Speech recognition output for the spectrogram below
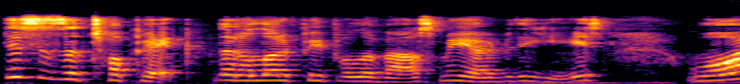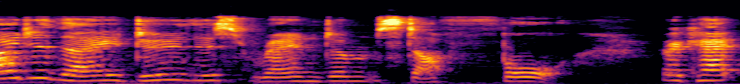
this is a topic that a lot of people have asked me over the years. Why do they do this random stuff for? Okay,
